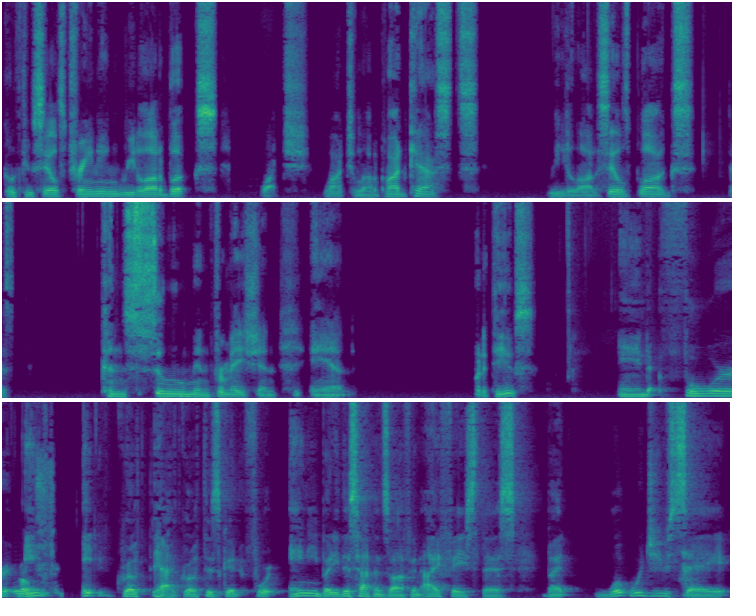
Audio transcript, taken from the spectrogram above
go through sales training, read a lot of books, watch watch a lot of podcasts, read a lot of sales blogs, consume information and put it to use. And for growth. Any, growth, yeah, growth is good for anybody. This happens often. I face this, but what would you say?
